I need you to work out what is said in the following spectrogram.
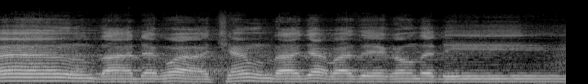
မ်းသာတကွချမ်းသာကြပါစေကုန်သတည်း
